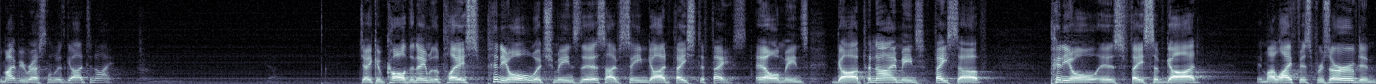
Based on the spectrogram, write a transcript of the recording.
You might be wrestling with God tonight. Jacob called the name of the place Peniel, which means this I've seen God face to face. El means God, Penai means face of. Peniel is face of God. And my life is preserved. And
